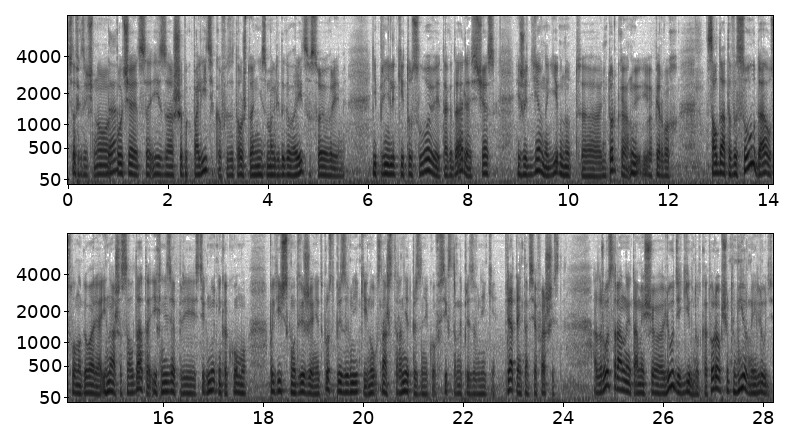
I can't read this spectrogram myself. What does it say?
Станислав Викторович, но да? получается из-за ошибок политиков, из-за того, что они не смогли договориться в свое время, не приняли какие-то условия и так далее, сейчас ежедневно гибнут э, не только, ну, и, во-первых, солдаты ВСУ, да, условно говоря, и наши солдаты, их нельзя пристегнуть никакому политическому движению. Это просто призывники. Ну, с нашей стороны нет призывников, с их стороны призывники. Вряд ли они там все фашисты. А с другой стороны, там еще люди гибнут, которые, в общем-то, мирные люди.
